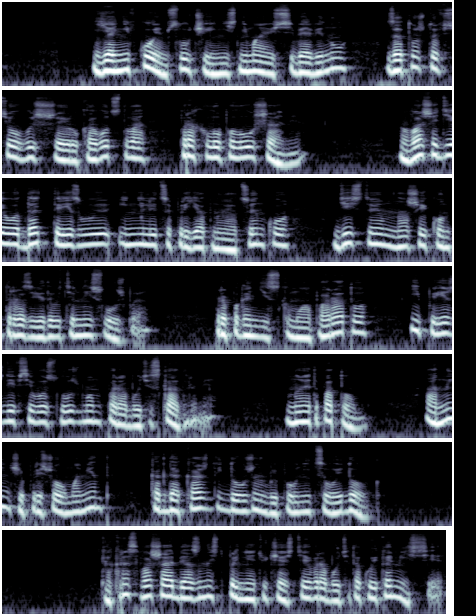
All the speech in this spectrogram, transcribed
Я ни в коем случае не снимаю с себя вину за то, что все высшее руководство прохлопало ушами. Ваше дело дать трезвую и нелицеприятную оценку действиям нашей контрразведывательной службы, пропагандистскому аппарату и прежде всего службам по работе с кадрами. Но это потом. А нынче пришел момент, когда каждый должен выполнить свой долг. Как раз ваша обязанность принять участие в работе такой комиссии.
